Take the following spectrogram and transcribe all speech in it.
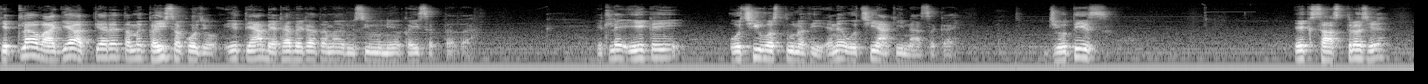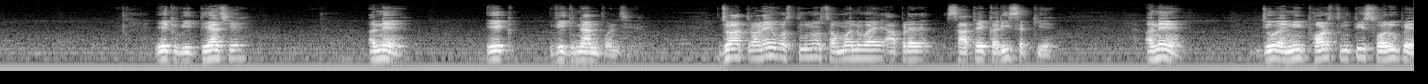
કેટલા વાગ્યા અત્યારે તમે કહી શકો છો? એ ત્યાં બેઠા બેઠા તમે ઋષિમુનિઓ કહી શકતા હતા. એટલે એ કંઈ ઓછી વસ્તુ નથી, એને ઓછી આંકી ના શકાય. જ્યોતિષ એક શાસ્ત્ર છે, એક વિદ્યા છે અને એક વિજ્ઞાન પણ છે. જો આ ત્રણેય વસ્તુનો સમન્વય આપણે સાથે કરી શકીએ અને જો એની ફળશ્રુતિ સ્વરૂપે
